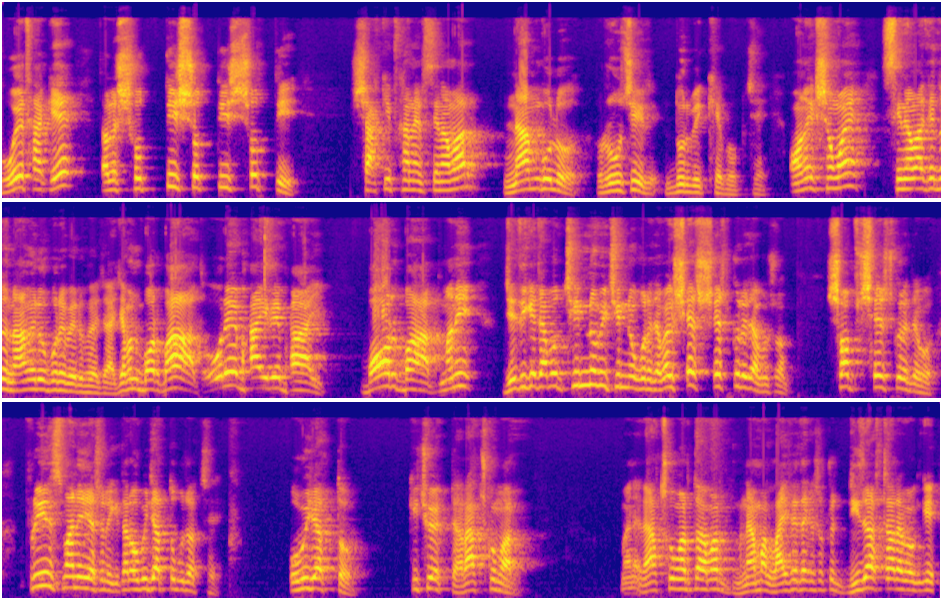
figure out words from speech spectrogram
হয়ে থাকে, তাহলে সত্যি সত্যি সত্যি শাকিব খানের সিনেমার নামগুলো রুচির দুর্ভিক্ষে ভুগছে। অনেক সময় সিনেমা কিন্তু নামের উপরে বের হয়ে যায়। যেমন বরবাদ। ওরে ভাই রে ভাই, বরবাদ। মানে যেদিকে যাব, ছিন্ন বিচ্ছিন্ন করে যাব। শেষ শেষ করে যাব সব। সব শেষ করে যাব প্রিন্স মানে আসলে কি? তার অভিজাত্য বোঝাচ্ছে। অভিজাত্য। কিছু একটা। রাজকুমার। মানে রাজকুমার তো আমার মানে আমার লাইফে থেকে সবচেয়ে ডিজাস্টার এবং কি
